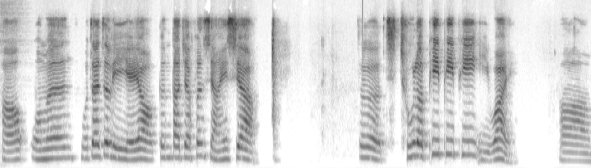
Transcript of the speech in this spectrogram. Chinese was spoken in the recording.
好，我们我在这里也要跟大家分享一下，这个除了 PPP 以外，啊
